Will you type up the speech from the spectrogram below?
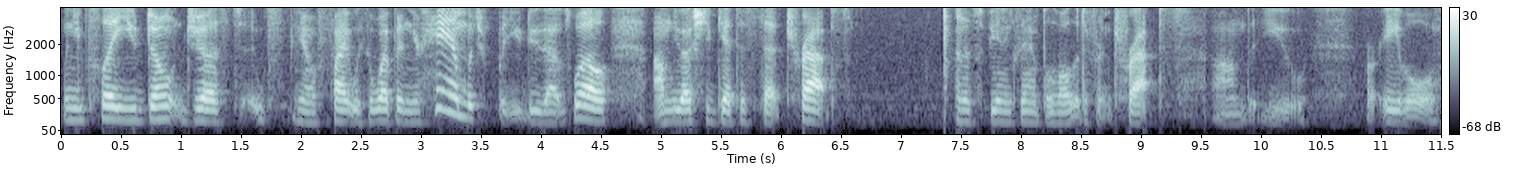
When you play, you don't just, you know, fight with a weapon in your hand, which but you do that as well. Um, you actually get to set traps. And this would be an example of all the different traps um, that you are able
